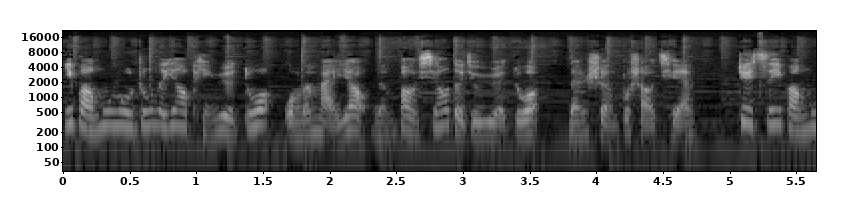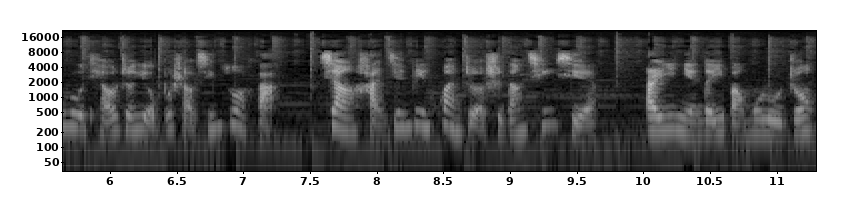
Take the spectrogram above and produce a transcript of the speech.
医保目录中的药品越多，我们买药能报销的就越多，能省不少钱。这次医保目录调整有不少新做法，向罕见病患者适当倾斜。二一年的医保目录中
